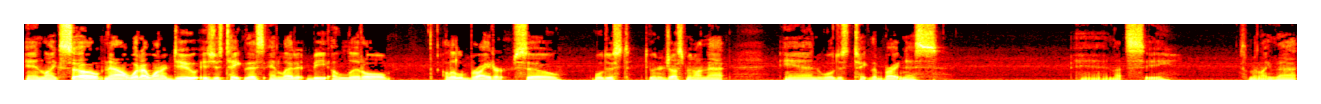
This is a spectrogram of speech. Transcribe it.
in like so. Now what I want to do is just take this and let it be a little a little brighter. So we'll just do an adjustment on that and we'll just take the brightness and let's see something like that.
